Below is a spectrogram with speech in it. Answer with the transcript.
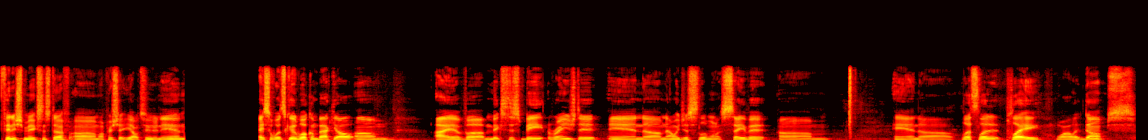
finished mix and stuff. Um, I appreciate y'all tuning in. Hey, so what's good? Welcome back, y'all. Um, I have uh, mixed this beat, arranged it, and um, now we just want to save it. Um, and uh, let's let it play while it dumps.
